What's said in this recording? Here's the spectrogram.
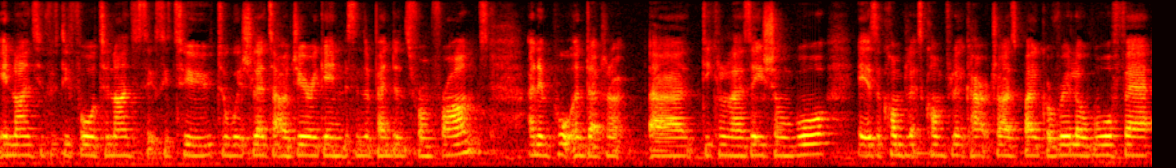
in 1954 to 1962, to which led to Algeria gaining its independence from France, an important uh, decolonization war. It is a complex conflict characterized by guerrilla warfare,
